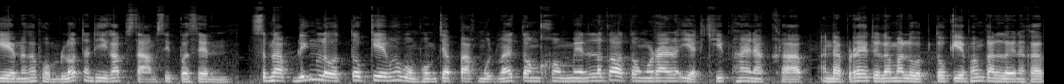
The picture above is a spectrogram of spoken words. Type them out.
Game นะครับผมลดทันทีครับ 30%สำหรับลิงก์โหลดตัวเกมครับผมผมจะปักหมุดไว้ตรงคอมเมนต์แล้วก็ตรงรายละเอียดคลิปให้นะครับ อันดับแรกเดี๋ยวเรามาโหลดตัวเกมพร้อมกันเลยนะครับ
